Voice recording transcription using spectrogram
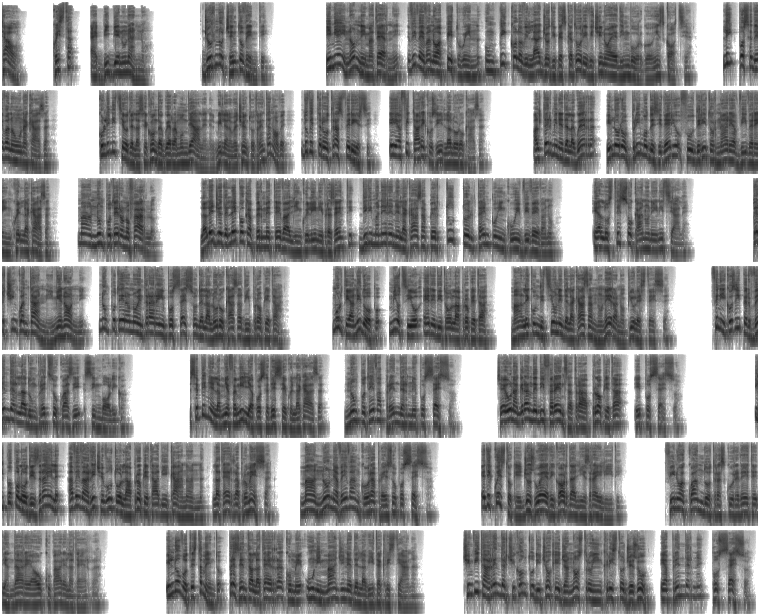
Ciao, questa è Bibbia in un anno. Giorno 120. I miei nonni materni vivevano a Pitwin, un piccolo villaggio di pescatori vicino a Edimburgo, in Scozia. Lì possedevano una casa. Con l'inizio della Seconda Guerra Mondiale nel 1939 dovettero trasferirsi e affittare così la loro casa. Al termine della guerra, il loro primo desiderio fu di ritornare a vivere in quella casa, ma non poterono farlo. La legge dell'epoca permetteva agli inquilini presenti di rimanere nella casa per tutto il tempo in cui vivevano e allo stesso canone iniziale. Per 50 anni i miei nonni non poterono entrare in possesso della loro casa di proprietà. Molti anni dopo mio zio ereditò la proprietà ma le condizioni della casa non erano più le stesse. Finì così per venderla ad un prezzo quasi simbolico. Sebbene la mia famiglia possedesse quella casa, non poteva prenderne possesso. C'è una grande differenza tra proprietà e possesso. Il popolo di Israele aveva ricevuto la proprietà di Canaan, la terra promessa, ma non ne aveva ancora preso possesso. Ed è questo che Giosuè ricorda agli israeliti. Fino a quando trascurerete di andare a occupare la terra? Il Nuovo Testamento presenta la terra come un'immagine della vita cristiana. Ci invita a renderci conto di ciò che è già nostro in Cristo Gesù e a prenderne possesso.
